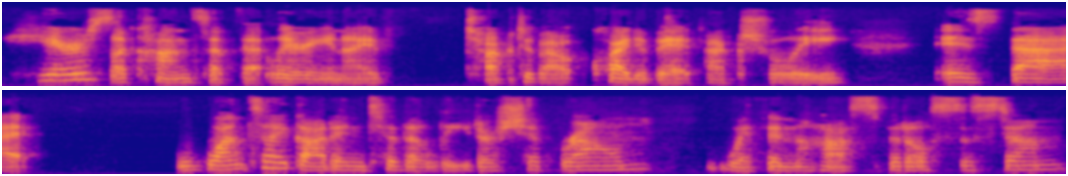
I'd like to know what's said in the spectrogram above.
Here's a concept that Larry and I have talked about quite a bit actually is that once I got into the leadership realm within the hospital system,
